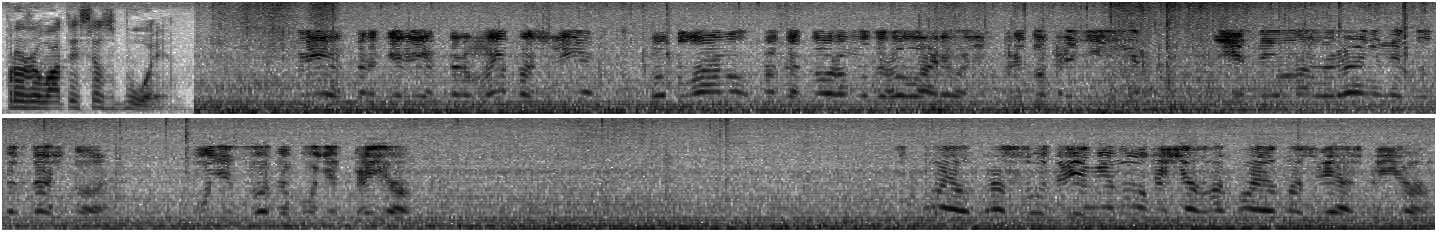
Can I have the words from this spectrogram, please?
прориватися з боєм. Директор, директор, мы пошли по плану, по которому договаривались. Предупредили, им мало раненых, то тогда что? Будет, сколько будет, понял. Прошу две минуты, сейчас выходят на связь, прием.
